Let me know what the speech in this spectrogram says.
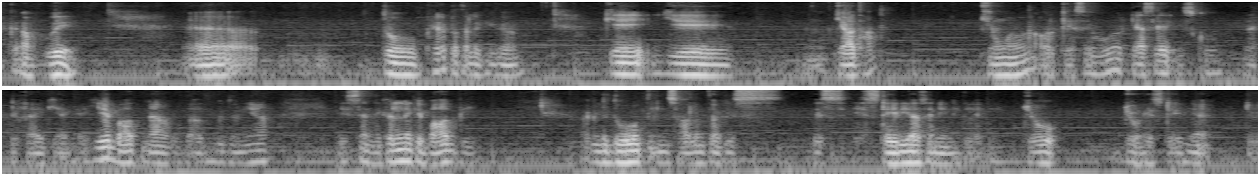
اگر آپ ہوئے تو پھر پتہ لگے گا کہ یہ کیا تھا، کیوں ہوا اور کیسے ہوا اور کیسے اس کو ریکٹیفائی کیا گیا۔ یہ بات میں آپ بتا دوں کہ دنیا اس سے نکلنے کے بعد بھی اگلے دو تین سالوں تک اس اس ہسٹیریا سے نہیں نکلے گی۔ جو جو ہسٹیریا جو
